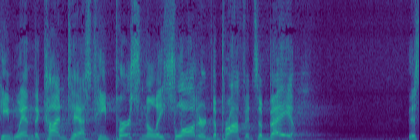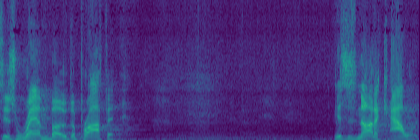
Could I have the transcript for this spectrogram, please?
he win the contest, he personally slaughtered the prophets of Baal. This is Rambo the prophet. This is not a coward.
